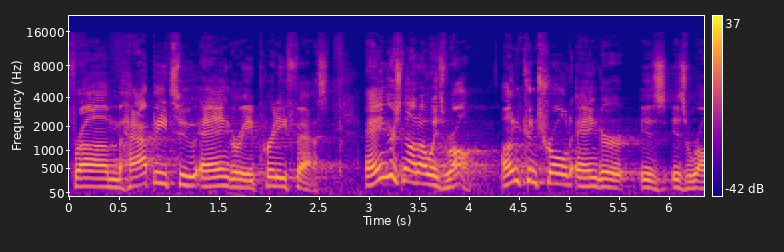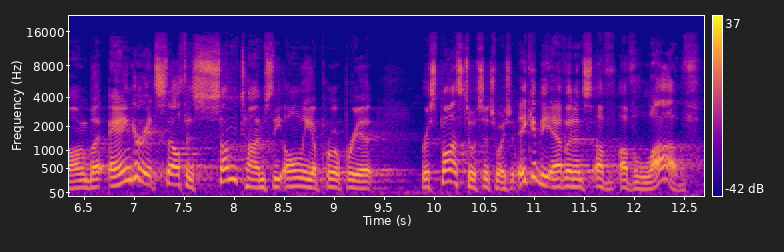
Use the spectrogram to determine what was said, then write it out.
from happy to angry pretty fast. Anger's not always wrong. Uncontrolled anger is, is wrong, but anger itself is sometimes the only appropriate response to a situation. It can be evidence of, of love,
